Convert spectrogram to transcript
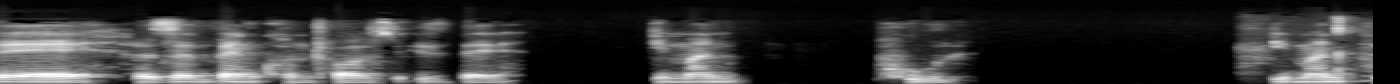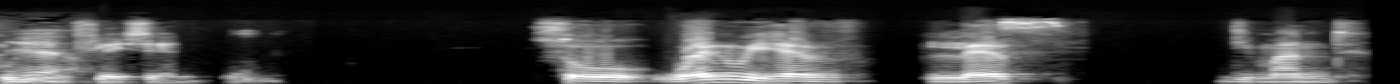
the Reserve Bank controls is the demand pull. Demand pull yeah. inflation. So when we have less demand,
